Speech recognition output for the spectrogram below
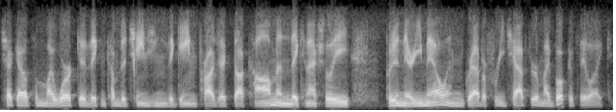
check out some of my work, uh, they can come to changingthegameproject.com and they can actually put in their email and grab a free chapter of my book if they like.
